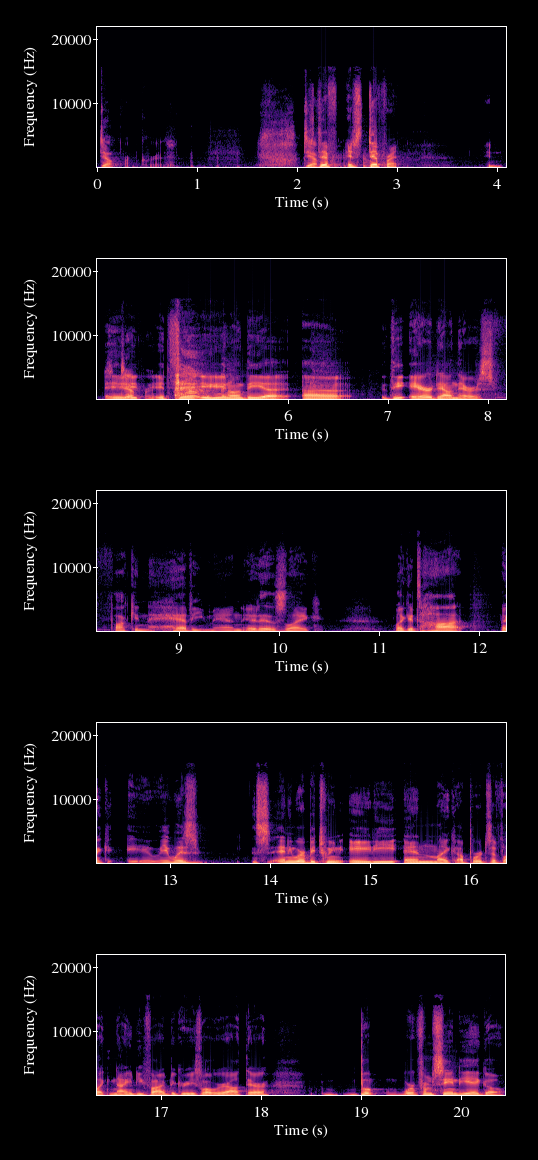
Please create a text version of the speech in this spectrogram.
different, Chris. It's different. It's different. It- It's it- different. it's uh, you know the uh, uh, the air down there is fucking heavy, man. It is like like it's hot. Like it, it was anywhere between 80 and like upwards of like 95 degrees while we were out there. But we're from San Diego.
